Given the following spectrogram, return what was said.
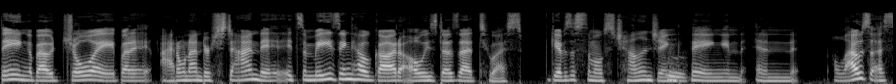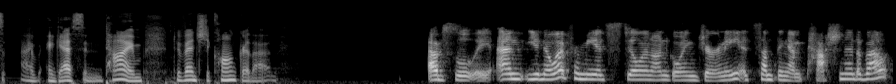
thing about joy, but I, don't understand it. It's amazing how God always does that to us, gives us the most challenging mm. thing and, and allows us, I, I guess, in time to eventually conquer that. Absolutely. And you know what? For me, it's still an ongoing journey. It's something I'm passionate about,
